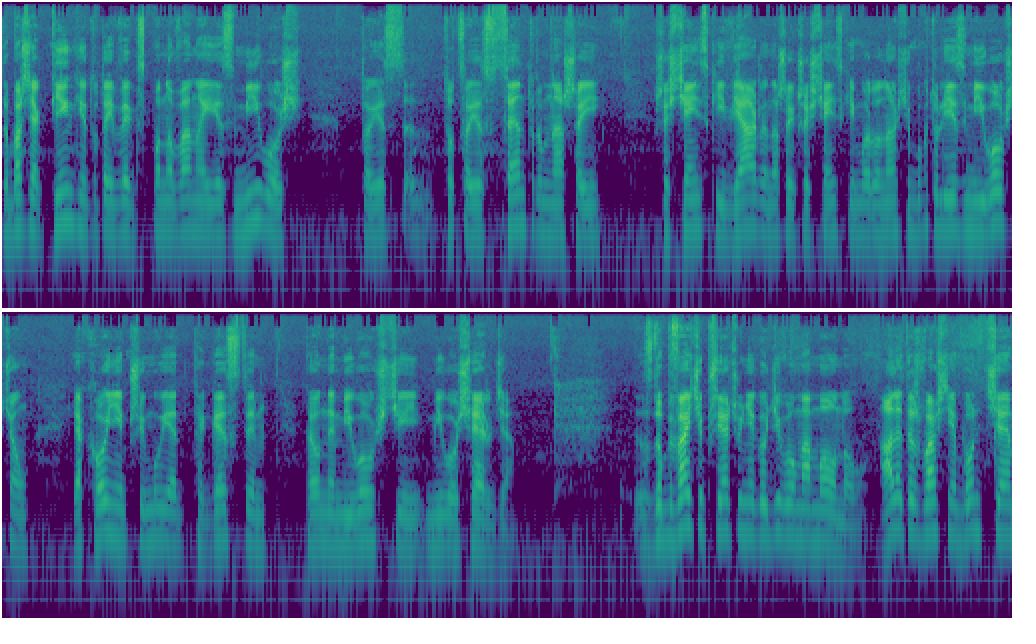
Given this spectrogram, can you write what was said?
Zobaczcie, jak pięknie tutaj wyeksponowana jest miłość. To jest e, to, co jest w centrum naszej chrześcijańskiej wiary, naszej chrześcijańskiej moralności. Bóg, który jest miłością, jak hojnie przyjmuje te gesty pełne miłości, miłosierdzia. Zdobywajcie przyjaciół niegodziwą mamoną, ale też właśnie bądźcie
